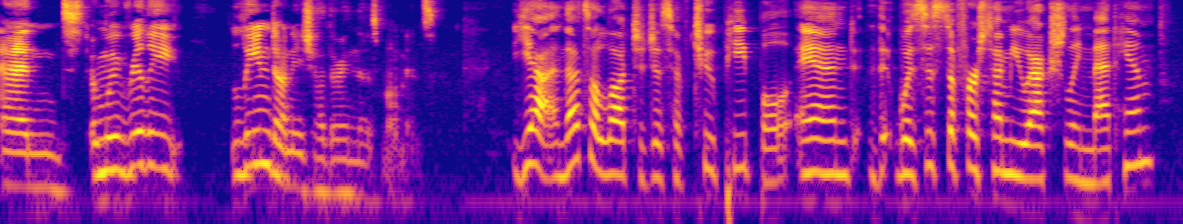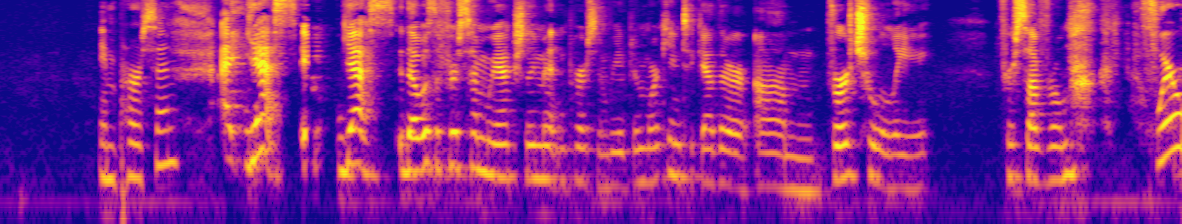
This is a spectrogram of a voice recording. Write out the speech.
And and we really leaned on each other in those moments. Yeah, and that's a lot to just have two people. And th- was this the first time you actually met him in person? Uh, yes, it, yes, that was the first time we actually met in person. We had been working together um, virtually for several months. Where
